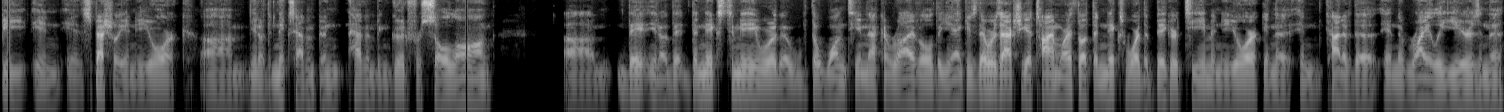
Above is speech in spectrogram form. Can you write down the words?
beat in, in especially in New York. Um, you know, the Knicks haven't been haven't been good for so long. Um, they, you know, the, the Knicks to me were the the one team that can rival the Yankees. There was actually a time where I thought the Knicks were the bigger team in New York in the in kind of the in the Riley years in the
